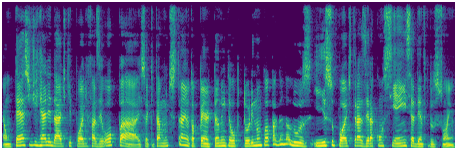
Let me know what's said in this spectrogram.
é um teste de realidade que pode fazer, opa, isso aqui está muito estranho, eu estou apertando o interruptor e não estou apagando a luz. E isso pode trazer a consciência dentro do sonho.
